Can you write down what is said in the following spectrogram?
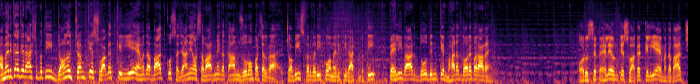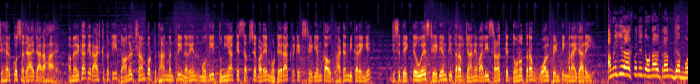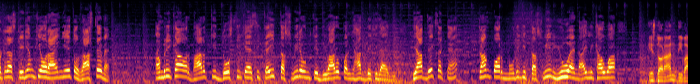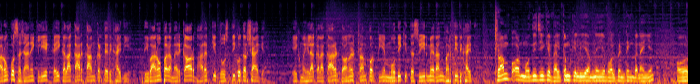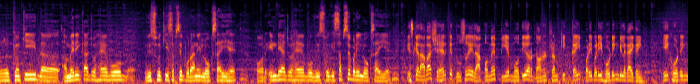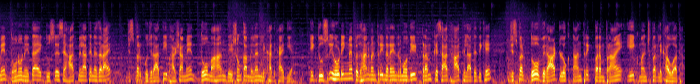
America के राष्ट्रपति Donald Trump के स्वागत के लिए अहमदाबाद को सजाने और संवारने का काम जोरों पर चल रहा है। 24 फरवरी को अमेरिकी राष्ट्रपति पहली बार दो दिन के भारत दौरे पर आ रहे हैं। और उससे पहले उनके स्वागत के लिए अहमदाबाद शहर को सजाया जा रहा है। अमेरिका के राष्ट्रपति डोनाल्ड ट्रंप और प्रधानमंत्री नरेंद्र मोदी दुनिया के सबसे बड़े मोटेरा क्रिकेट स्टेडियम का उद्घाटन भी करेंगे जिसे देखते हुए स्टेडियम की तरफ़ जाने वाली सड़क के दोनों तरफ़ वॉल पेंटिंग बनाई जा रही है। अमेरिकी राष्ट्रपति डोनाल्ड ट्रंप जब मोटेरा स्टेडियम की ओर आएँगे तो रास्ते में अमेरिका और भारत की दोस्ती की ऐसी कई तस्वीरें उनकी दीवारों पर यहाँ देखी जाएगी। ये आप देख सकते हैं, ट्रंप और मोदी की तस्वीर यू एंड आई लिखा हुआ। इस दौरान दीवारों को सजाने के लिए कई कलाकार काम करते दिखाई दिए। दीवारों पर अमेरिका और भारत की दोस्ती को दर्शाया गया। एक महिला कलाकार डोनाल्ड ट्रंप और पीएम मोदी की तस्वीर में रंग भरती दिखाई दी। ट्रंप और मोदी जी के वेलकम के लिए हमने ये वॉल पेंटिंग बनाई है। और क्योंकि अमेरिका जो है वो विश्व की सबसे पुरानी लोकशाही है और इंडिया जो है वो विश्व की सबसे बड़ी लोकशाही है। इसके अलावा शहर के दूसरे इलाकों में पीएम मोदी और डोनाल्ड ट्रंप की कई बड़ी बड़ी होर्डिंग भी लगाई गई। एक होर्डिंग में दोनों नेता एक दूसरे से हाथ मिलाते नज़र आए, जिस पर गुजराती भाषा में दो महान देशों का मिलन लिखा दिखाई दिया। एक दूसरी होर्डिंग में प्रधानमंत्री नरेंद्र मोदी ट्रंप के साथ हाथ हिलाते दिखे, जिस पर दो विराट लोकतांत्रिक परंपराएँ एक मंच पर लिखा हुआ था।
